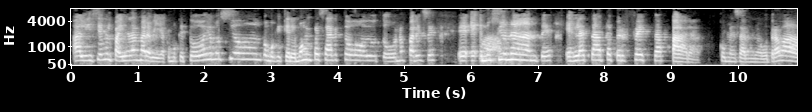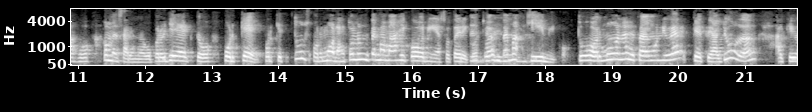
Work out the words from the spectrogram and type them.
Alicia en el País de las Maravillas, como que todo es emoción, como que queremos empezar todo, todo nos parece eh, eh, emocionante, es la etapa perfecta para comenzar un nuevo trabajo, comenzar un nuevo proyecto. ¿Por qué? Porque tus hormonas, esto no es un tema mágico ni esotérico, esto es un tema químico. Tus hormonas están en un nivel que te ayudan a que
